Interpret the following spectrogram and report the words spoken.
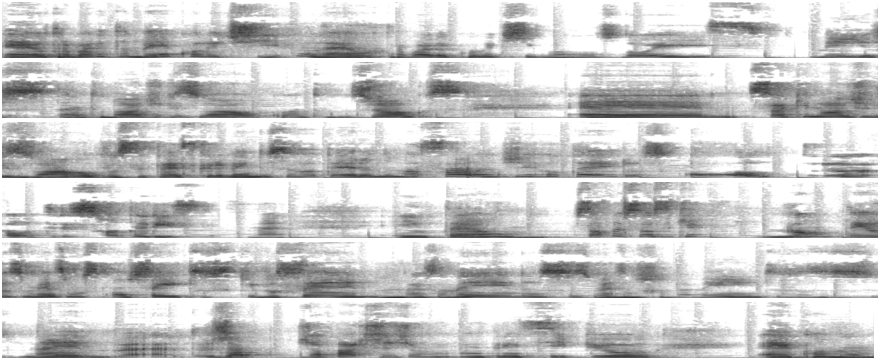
É, o trabalho também é coletivo, né? O trabalho é coletivo nos dois meios, tanto no audiovisual quanto nos jogos. É, só que no audiovisual, você está escrevendo seu roteiro numa sala de roteiros com outro, outros roteiristas, né? Então, são pessoas que vão ter os mesmos conceitos que você, mais ou menos, os mesmos fundamentos, né? Já, já parte de um, um princípio é, comum.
